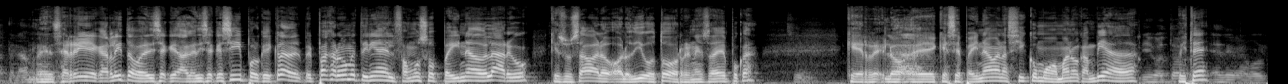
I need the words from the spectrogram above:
apelamos. Eh, Se ríe Carlito, porque dice que, ah, dice que sí, porque claro, el, el pájaro Gómez tenía el famoso peinado largo que se usaba a lo, a lo Diego Torre en esa época, Sí. que, re- lo- Claro. eh, que se peinaban así como a mano cambiada. Diego Torres, ¿Viste? Edgar Vol-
